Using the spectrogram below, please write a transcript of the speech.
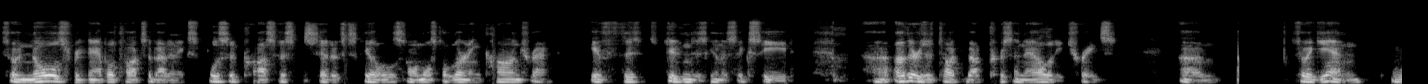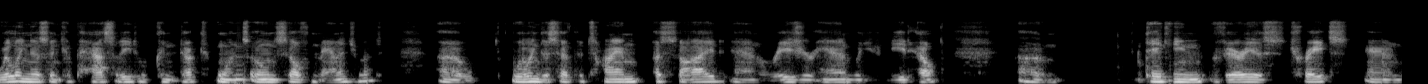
So Knowles, for example, talks about an explicit process set of skills, almost a learning contract if the student is going to succeed. Uh, others have talked about personality traits. Um, so again, willingness and capacity to conduct one's own self-management, uh, willing to set the time aside and raise your hand when you need help, um, taking various traits and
